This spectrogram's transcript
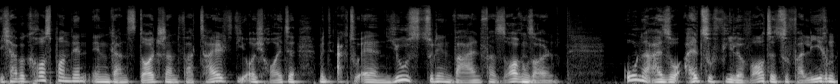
ich habe Korrespondenten in ganz Deutschland verteilt, die euch heute mit aktuellen News zu den Wahlen versorgen sollen. Ohne also allzu viele Worte zu verlieren,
